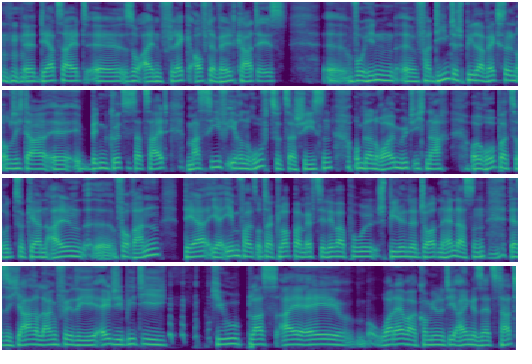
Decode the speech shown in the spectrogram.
äh, derzeit äh, so ein Fleck auf der Weltkarte ist, äh, wohin äh, verdiente Spieler wechseln, um sich da äh, binnen kürzester Zeit massiv ihren Ruf zu zerschießen, um dann reumütig nach Europa zurückzukehren. Allen äh, voran der ja ebenfalls unter Klopp beim FC Liverpool spielende Jordan Henderson, mhm. der sich jahrelang für die LGBT Q plus IA, whatever Community eingesetzt hat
